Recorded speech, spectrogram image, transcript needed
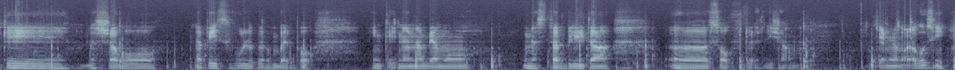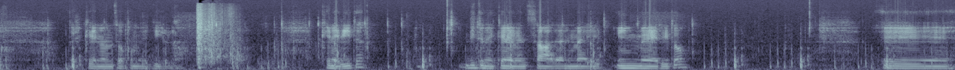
che lasciavo la Peaceful per un bel po', finché non abbiamo una stabilità uh, software, diciamo. Chiamiamola così, perché non so come dirlo. Che ne dite? Ditemi che ne pensate il, meri merito. E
